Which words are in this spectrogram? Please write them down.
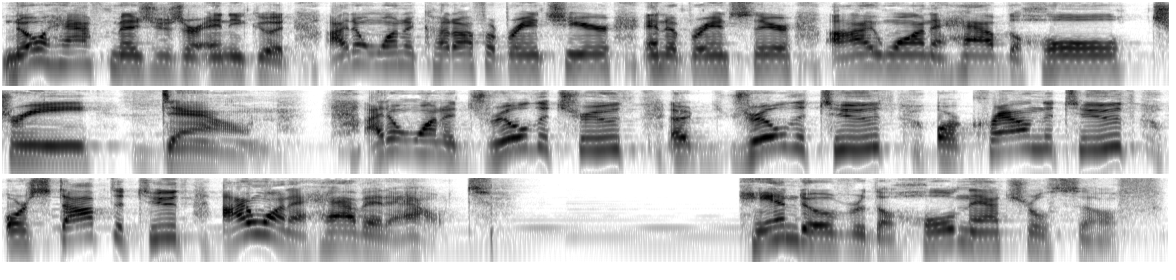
No half measures are any good. I don't want to cut off a branch here and a branch there. I want to have the whole tree down. I don't want to drill the truth, uh, drill the tooth, or crown the tooth, or stop the tooth. I want to have it out. Hand over the whole natural self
